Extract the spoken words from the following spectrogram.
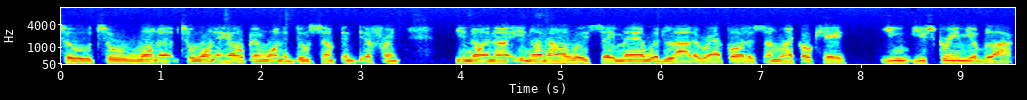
to to want to to want to help and want to do something different. You know, and I you know, and I always say, man, with a lot of rap artists, I'm like, okay, you you scream your block.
